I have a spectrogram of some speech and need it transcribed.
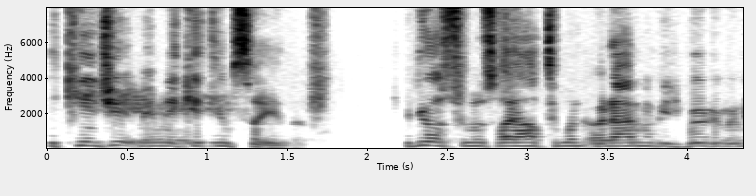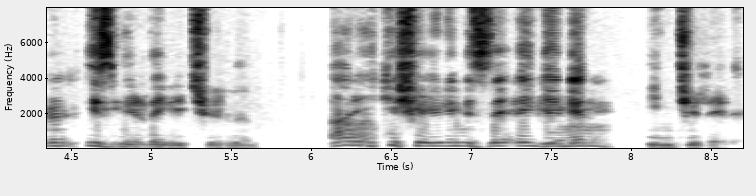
ikinci memleketim sayılır. Biliyorsunuz hayatımın önemli bir bölümünü İzmir'de geçirdim. Her iki şehrimiz de Ege'nin incileri.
